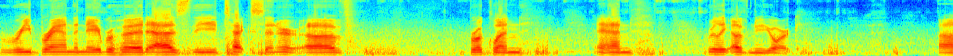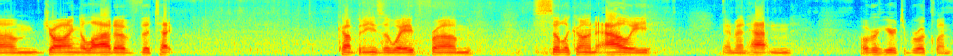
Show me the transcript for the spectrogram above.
rebrand the neighborhood as the tech center of Brooklyn and really of New York, um, drawing a lot of the tech companies away from Silicon Alley in Manhattan over here to Brooklyn.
